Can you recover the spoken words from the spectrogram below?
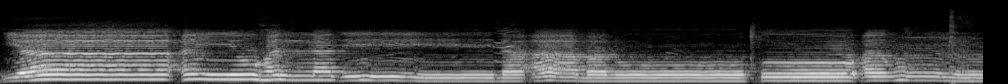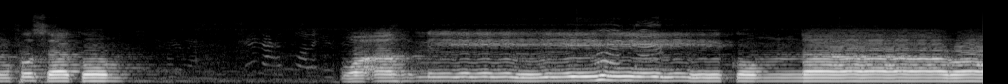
يا أيها الذين آمنوا قوا أنفسكم وأهليكم نارا.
